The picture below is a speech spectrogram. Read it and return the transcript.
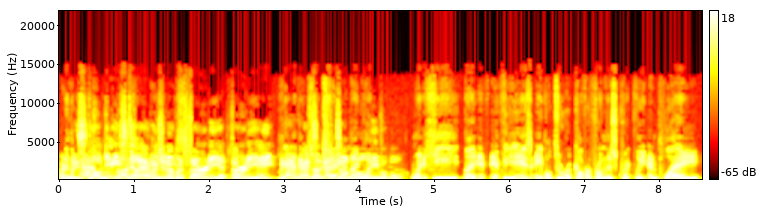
But in but the he's past, still, he's still averaging injuries, over 30 at 38, man. Yeah, that's, that's, that's unbelievable. Like when, when, he, like, if, if he is able to recover from this quickly and play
